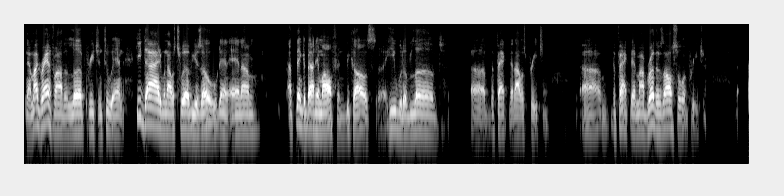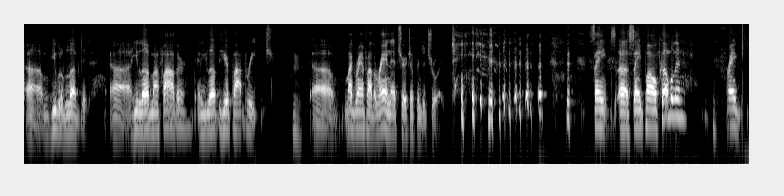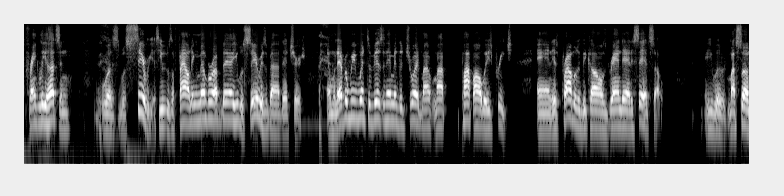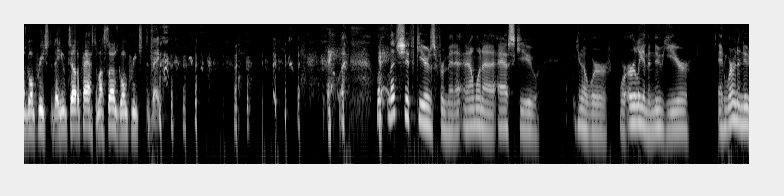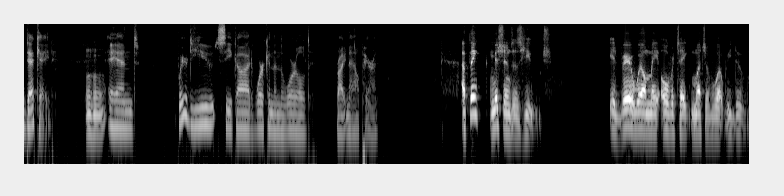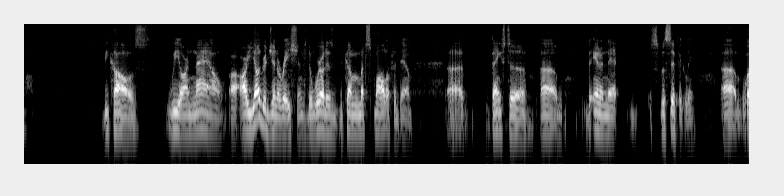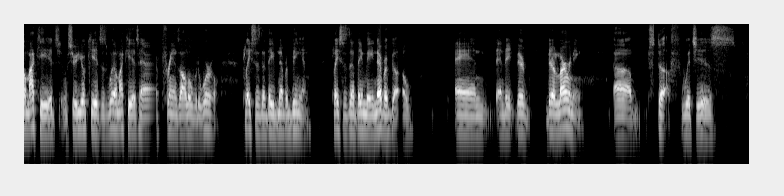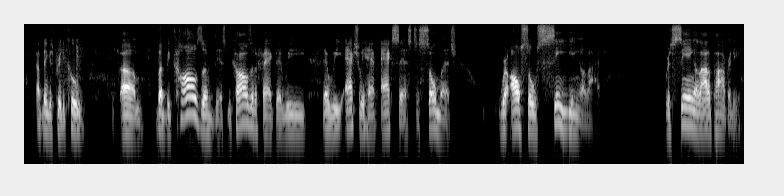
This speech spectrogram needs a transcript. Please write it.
Now, my grandfather loved preaching too, and he died when I was 12 years old. And, and um, I think about him often because uh, he would have loved uh, the fact that I was preaching. Um, the fact that my brother is also a preacher. Um, he would have loved it. Uh, he loved my father and he loved to hear Pop preach. Hmm. Uh, my grandfather ran that church up in Detroit. Saint uh, Saint Paul Cumberland, Frank Frank Lee Hudson was was serious. He was a founding member up there. He was serious about that church. And whenever we went to visit him in Detroit, my my pop always preached, and it's probably because Granddaddy said so. He would, my son's gonna preach today. He would tell the pastor, my son's gonna preach today. well, let's shift gears for a minute, and I want to ask you. You know, we're we're early in a new year, and we're in a new decade. Mm-hmm. And where do you see God working in the world right now, Perrin? I think missions is huge it very well may overtake much of what we do because we are now, uh, our younger generations, the world has become much smaller for them uh, thanks to um, the internet specifically. Um, well, my kids, I'm sure your kids as well, my kids have friends all over the world, places that they've never been, places that they may never go. And and they, they're they're learning um, stuff, which is, I think, is pretty cool. Um, but because of this, because of the fact that we that we actually have access to so much, we're also seeing a lot. We're seeing a lot of poverty,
